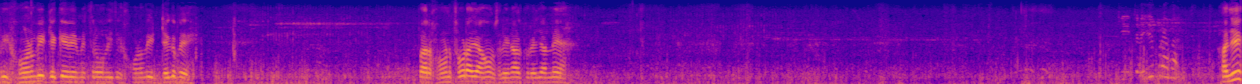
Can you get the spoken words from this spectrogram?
ਵੀ ਹੁਣ ਵੀ ਡਿੱਗੇ ਵੇ ਮਿੱਤਰੋ, ਵੀ ਤੇ ਹੁਣ ਵੀ ਡਿੱਗ ਪਏ। ਪਰ ਹੁਣ ਥੋੜਾ ਜਿਹਾ ਹੌਸਲੇ ਨਾਲ ਤੁਰੇ ਜਾਂਦੇ ਆ। ਕੀ ਚਾਹੀਏ ਭਰਾਵਾ? ਹਾਂਜੀ?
